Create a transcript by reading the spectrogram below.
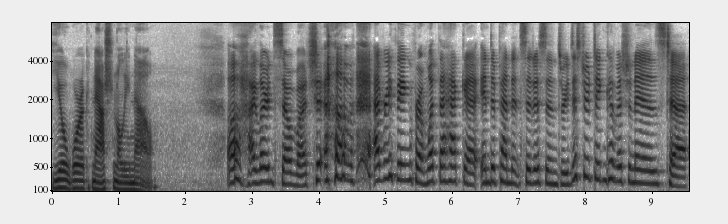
your work nationally now? Oh, I learned so much. Um, everything from what the heck a independent citizens redistricting commission is to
